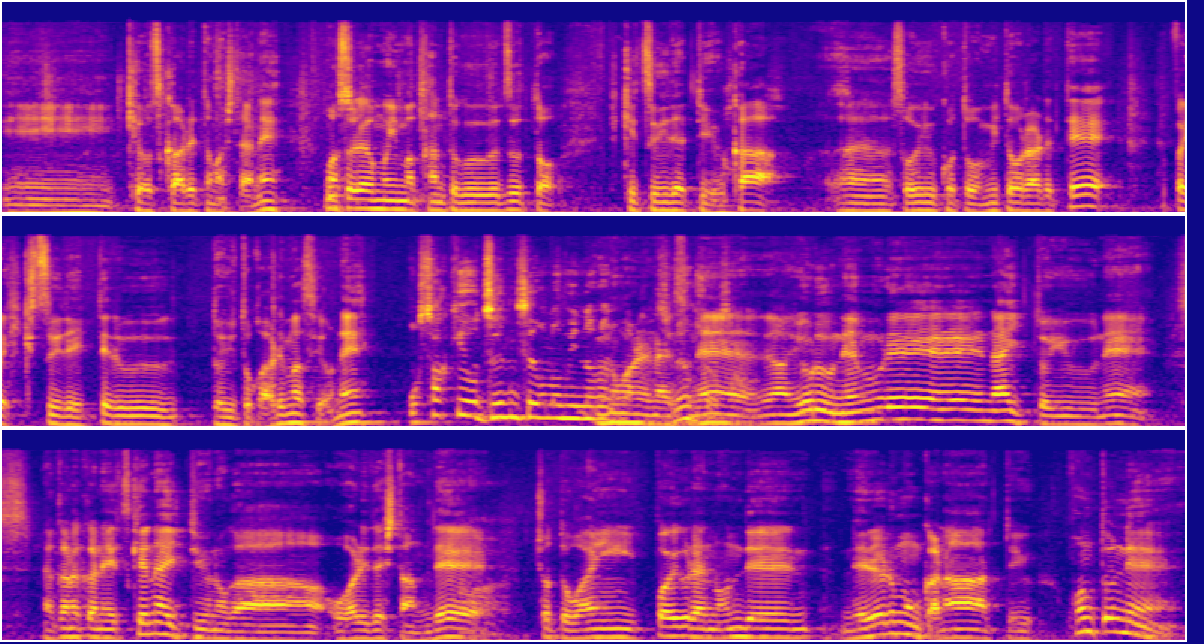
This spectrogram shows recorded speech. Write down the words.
えー気を使われてましたね、まあ、それはもう今監督ずっと引き継いでっていうかえーそういうことを見ておられてやっぱり引き継いでいってるというところありますよね。お酒を全然お飲みになら飲まないれないですね。夜眠れないというねなかなか寝つけないっていうのが終わりでしたんで、ちょっとワイン一杯ぐらい飲んで寝れるもんかなっていう本当にね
